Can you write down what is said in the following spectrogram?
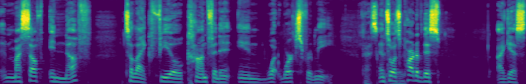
and myself enough to like feel confident in what works for me. That's And so it's part of this, I guess,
